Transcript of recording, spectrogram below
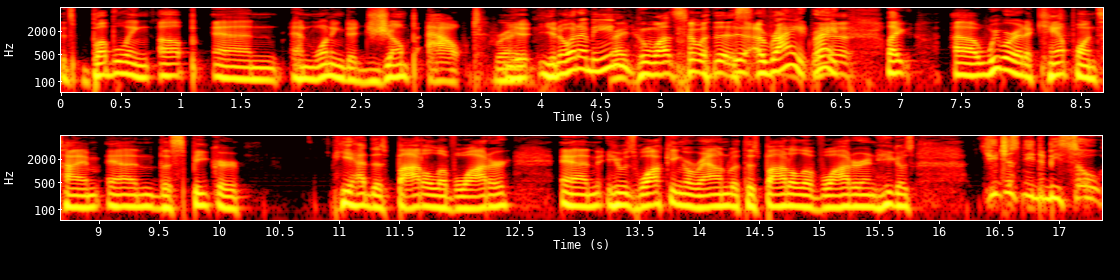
it's bubbling up and and wanting to jump out Right. you, you know what i mean right. Who wants some of this? uh, right, right. Yeah. Like uh, we were at a camp one time, and the speaker he had this bottle of water, and he was walking around with this bottle of water, and he goes. You just need to be so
